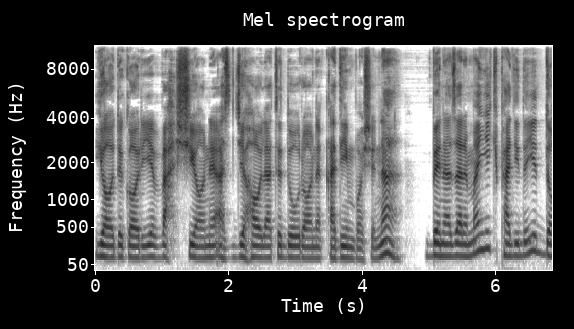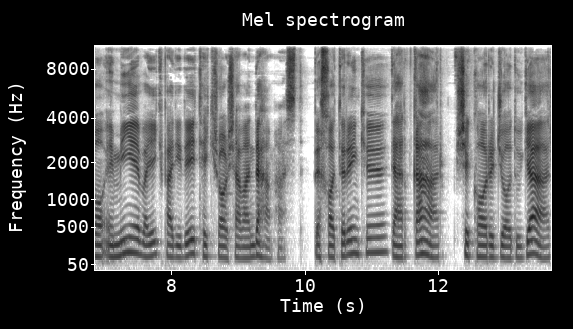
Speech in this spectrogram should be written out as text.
یادگاری وحشیانه از جهالت دوران قدیم باشه. نه. به نظر من یک پدیده دائمیه و یک پدیده تکرار شونده هم هست. به خاطر اینکه در غرب شکار جادوگر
